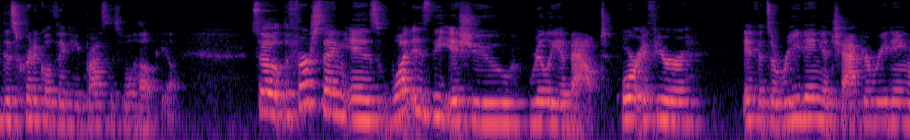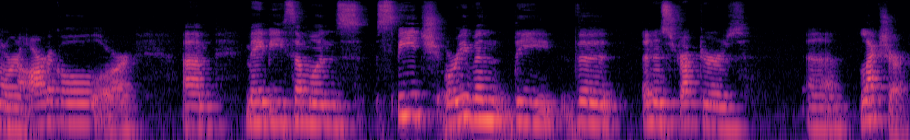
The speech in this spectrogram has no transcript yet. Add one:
this critical thinking process will help you. So the first thing is what is the issue really about? Or if you're if it's a reading, a chapter reading or an article or um, maybe someone's speech or even the the an instructor's um, lecture.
